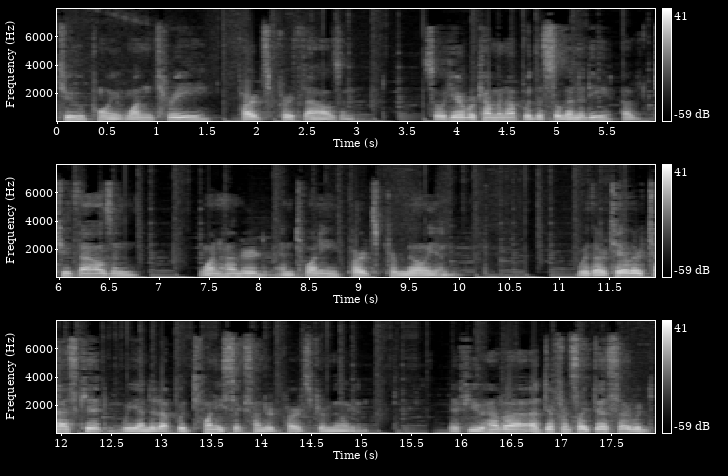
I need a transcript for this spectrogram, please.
2.13 parts per thousand. So here we're coming up with a salinity of 2,120 parts per million. With our Taylor test kit, we ended up with 2,600 parts per million. If you have a, a, difference like this, I would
